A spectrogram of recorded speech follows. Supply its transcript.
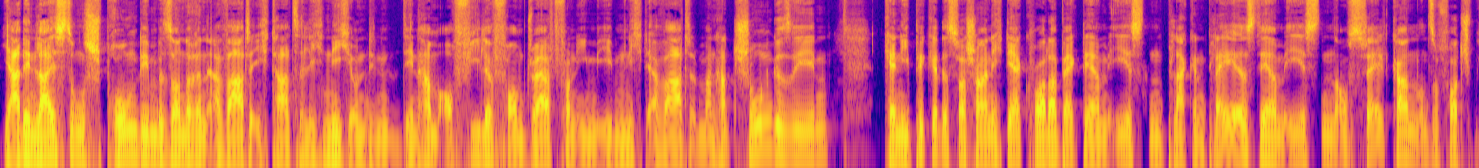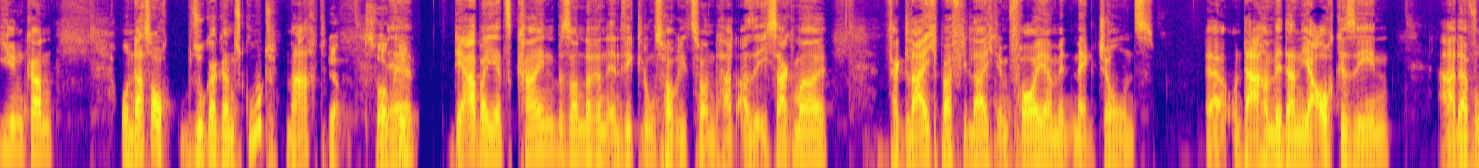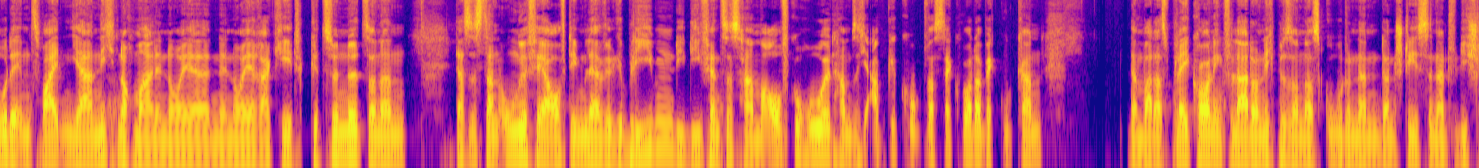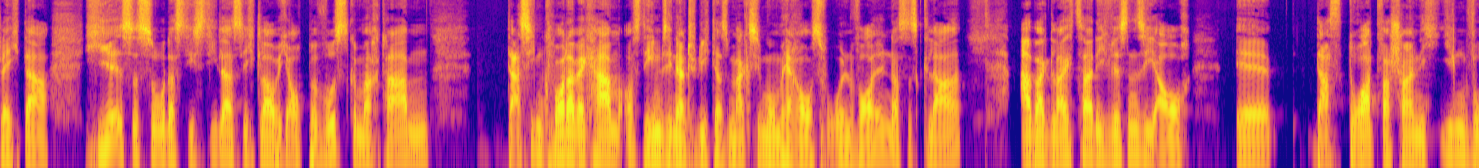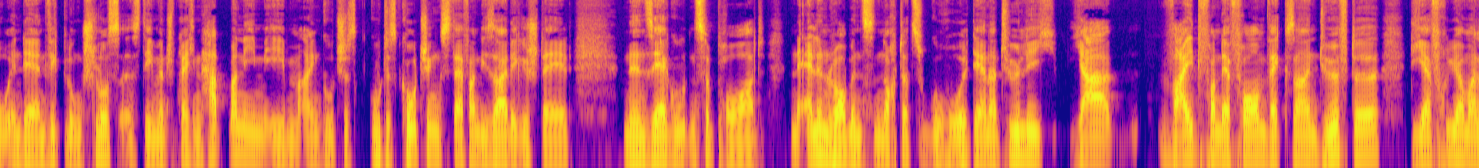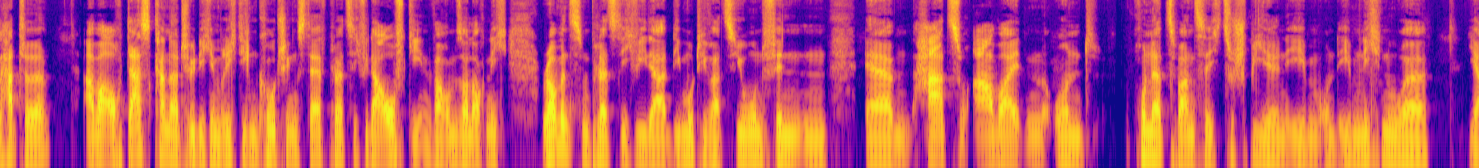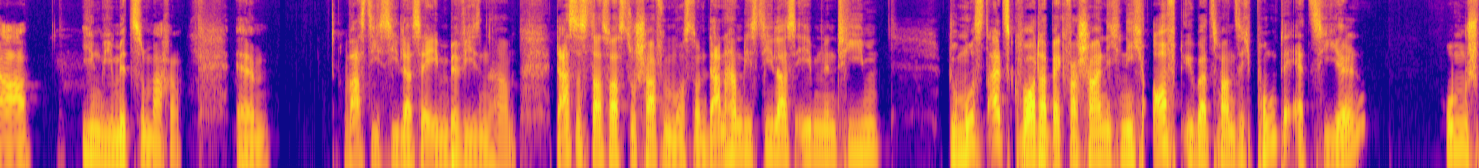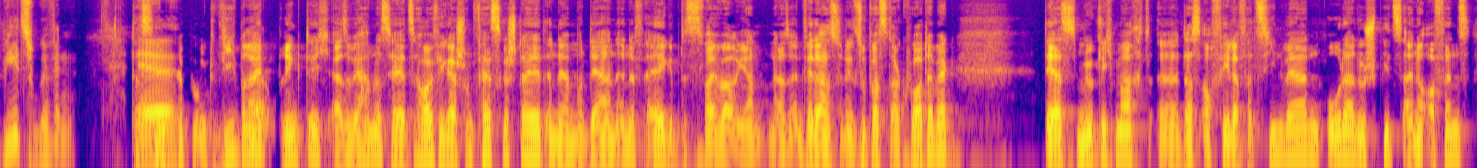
Ja, den Leistungssprung, den besonderen erwarte ich tatsächlich nicht und den, den haben auch viele vom Draft von ihm eben nicht erwartet. Man hat schon gesehen, Kenny Pickett ist wahrscheinlich der Quarterback, der am ehesten Plug and Play ist, der am ehesten aufs Feld kann und sofort spielen kann und das auch sogar ganz gut macht. Ja, das war okay. Äh, der aber jetzt keinen besonderen Entwicklungshorizont hat. Also ich sag mal, vergleichbar vielleicht im Vorjahr mit Mac Jones. Äh, und da haben wir dann ja auch gesehen, ah, da wurde im zweiten Jahr nicht nochmal eine neue, eine neue Rakete gezündet, sondern das ist dann ungefähr auf dem Level geblieben. Die Defenses haben aufgeholt, haben sich abgeguckt, was der Quarterback gut kann. Dann war das Playcalling vielleicht auch nicht besonders gut und dann, dann stehst du natürlich schlecht da. Hier ist es so, dass die Steelers sich, glaube ich, auch bewusst gemacht haben, dass sie einen Quarterback haben, aus dem sie natürlich das Maximum herausholen wollen, das ist klar. Aber gleichzeitig wissen sie auch, äh, dass dort wahrscheinlich irgendwo in der Entwicklung Schluss ist. Dementsprechend hat man ihm eben ein gutes, gutes Coaching-Staff an die Seite gestellt, einen sehr guten Support, einen Allen Robinson noch dazu geholt, der natürlich ja weit von der Form weg sein dürfte, die er früher mal hatte. Aber auch das kann natürlich im richtigen Coaching-Staff plötzlich wieder aufgehen. Warum soll auch nicht Robinson plötzlich wieder die Motivation finden, ähm, hart zu arbeiten und 120 zu spielen eben und eben nicht nur, ja, irgendwie mitzumachen. Ähm, was die Steelers ja eben bewiesen haben. Das ist das, was du schaffen musst. Und dann haben die Steelers eben ein Team, du musst als Quarterback wahrscheinlich nicht oft über 20 Punkte erzielen, um ein Spiel zu gewinnen. Das äh, ist der Punkt. Wie breit ja. bringt dich, also wir haben das ja jetzt häufiger schon festgestellt, in der modernen NFL gibt es zwei Varianten. Also entweder hast du den Superstar Quarterback, der es möglich macht, äh, dass auch Fehler verziehen werden, oder du spielst eine Offense,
